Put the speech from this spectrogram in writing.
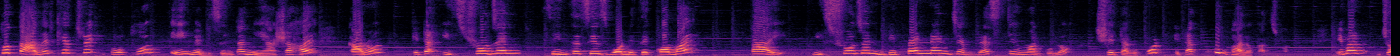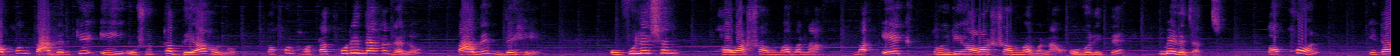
তো তাদের ক্ষেত্রে প্রথম এই মেডিসিনটা নিয়ে আসা হয় কারণ এটা ইস্ট্রোজেন সিনথেসিস বডিতে কমায়, তাই ইস্ট্রোজেন ডিপেন্ডেন্ট যে ব্রেস্ট টিউমারগুলো সেটার উপর এটা খুব ভালো কাজ করে। এবার যখন তাদেরকে এই ওষুধটা দেয়া হলো, তখন হঠাৎ করেই দেখা গেল তাদের দেহে ওভুলেশন হওয়ার সম্ভাবনা বা এগ তৈরি হওয়ার সম্ভাবনা ওভারিতে বেড়ে যাচ্ছে। তখন এটা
